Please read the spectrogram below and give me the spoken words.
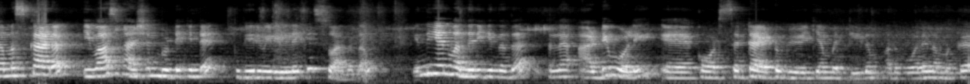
നമസ്കാരം. ഇവാസ് ഫാഷൻ ബുട്ടിക്കിന്റെ പുതിയൊരു വീഡിയോയിലേക്ക് സ്വാഗതം. ഇന്ന് ഞാൻ വന്നിരിക്കുന്നത് നല്ല അടിപൊളി കോഡ് സെറ്റായിട്ട് ഉപയോഗിക്കാൻ പറ്റിയതും അതുപോലെ നമുക്ക്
